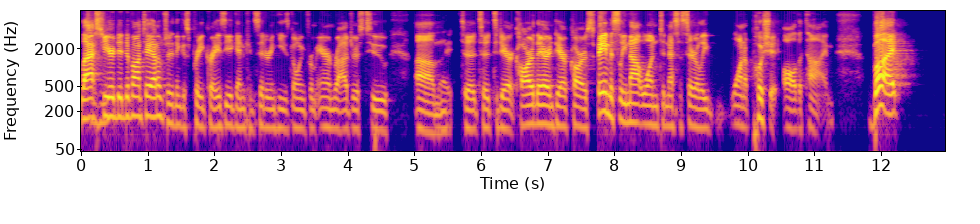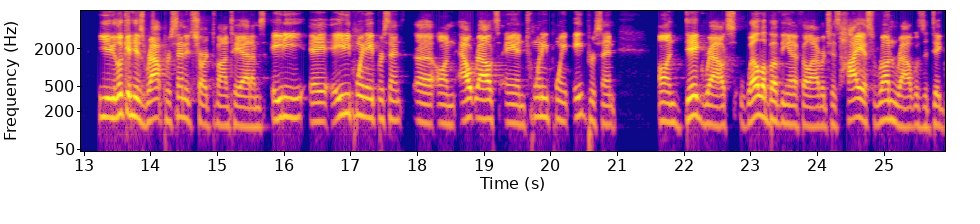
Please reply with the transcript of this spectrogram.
last mm-hmm. year. Did Davante Adams, which I think is pretty crazy. Again, considering he's going from Aaron Rodgers to um right. to, to to Derek Carr there, and Derek Carr is famously not one to necessarily want to push it all the time, but you look at his route percentage chart, Davante Adams, 80, 80.8% uh, on out routes and 20.8% on dig routes, well above the NFL average. His highest run route was a dig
